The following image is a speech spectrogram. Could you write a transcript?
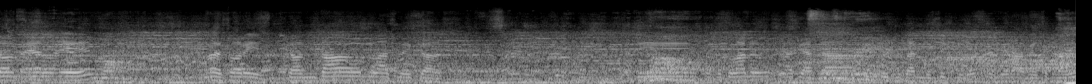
Downtown LA. Oh, sorry, downtown Las Vegas. Jadi kebetulan lagi ada pertunjukan musik gitu, jadi ramai sekali.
